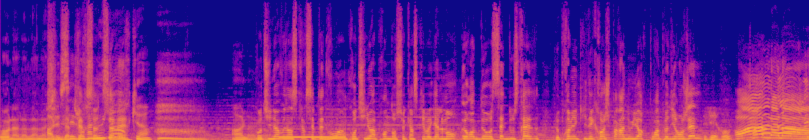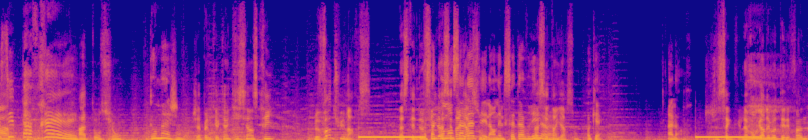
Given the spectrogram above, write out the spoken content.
Oh là là là là, Oh, si le la séjour à personne New savait. York. Oh, oh là là. Continuez à vous inscrire, c'est peut-être vous. Hein. Continuez à prendre dans ceux qui inscrivent également. Europe 2 au 7 12 13. Le premier qui décroche part à New York pour applaudir Angèle. Véro. Oh là là Mais c'est pas vrai Attention, Dommage. j'appelle quelqu'un qui s'est inscrit le 28 mars. Là c'était deux Ça filles, là commence c'est un à garçon. dater, là, on est le 7 avril. Là c'est euh, un garçon. Ok. Alors. Je sais que là vous regardez votre téléphone.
